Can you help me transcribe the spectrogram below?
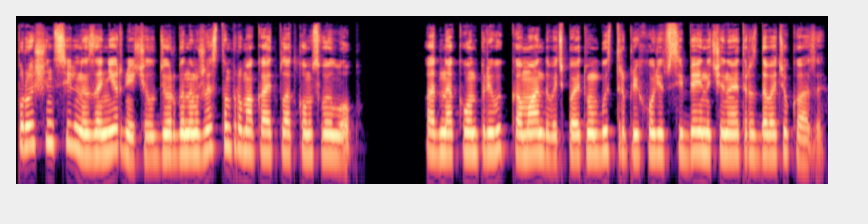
Прощин сильно занервничал, дерганым жестом промокает платком свой лоб. Однако он привык командовать, поэтому быстро приходит в себя и начинает раздавать указы.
